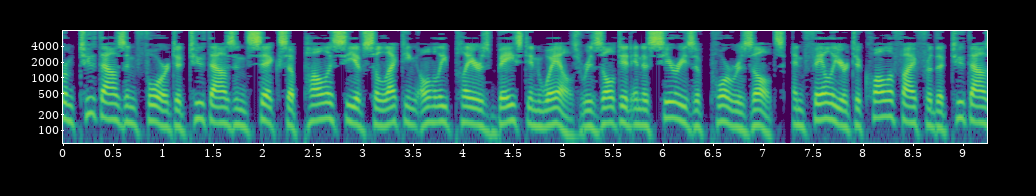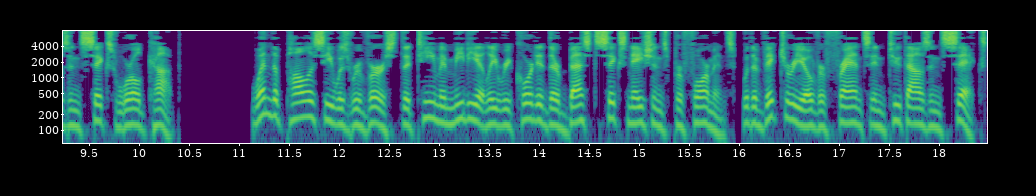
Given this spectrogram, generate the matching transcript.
From 2004 to 2006 a policy of selecting only players based in Wales resulted in a series of poor results, and failure to qualify for the 2006 World Cup. When the policy was reversed the team immediately recorded their best Six Nations performance, with a victory over France in 2006,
